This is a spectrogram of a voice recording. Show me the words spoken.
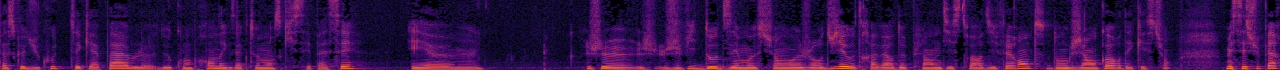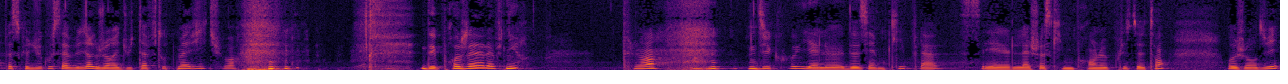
parce que du coup, tu es capable de comprendre exactement ce qui s'est passé. Et je, je, je, vis d'autres émotions aujourd'hui au travers de plein d'histoires différentes, donc j'ai encore des questions. Mais c'est super parce que du coup, ça veut dire que j'aurai du taf toute ma vie, tu vois. des projets à l'avenir? Du coup, il y a le deuxième clip là. C'est la chose qui me prend le plus de temps aujourd'hui.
